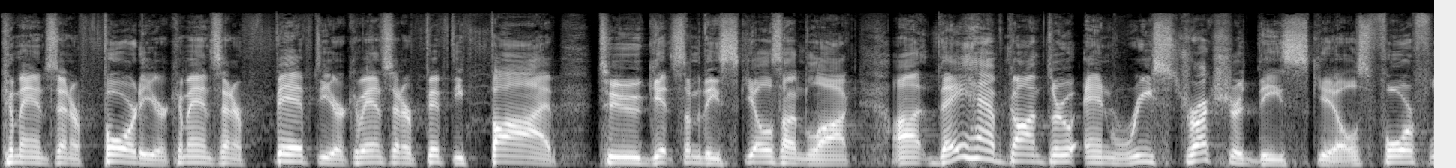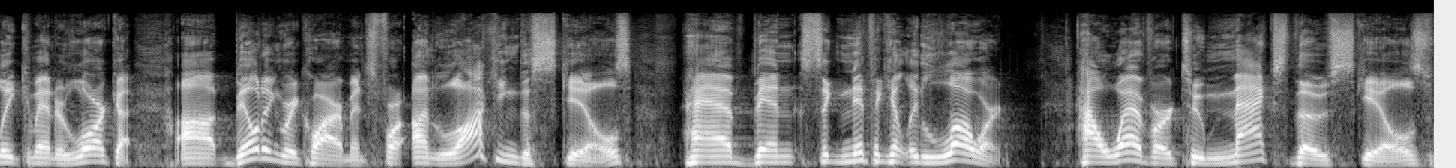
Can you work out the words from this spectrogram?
Command Center 40 or Command Center 50 or Command Center 55 to get some of these skills unlocked. Uh, they have gone through and restructured these skills for Fleet Commander Lorca. Uh, building requirements for unlocking the skills have been significantly lowered. However, to max those skills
